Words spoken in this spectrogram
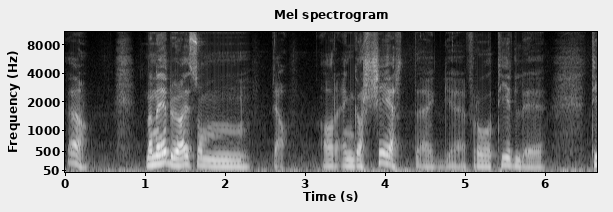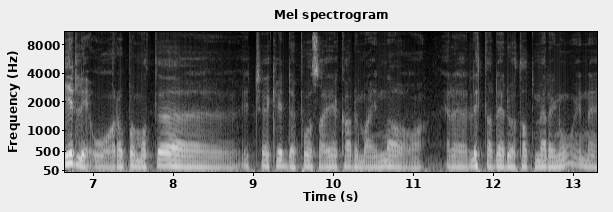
ja. Men er du ei som har engasjert deg eh, fra tidlig, tidlig år, og på en måte eh, ikke kvidd deg på å si hva du mener? og Er det litt av det du har tatt med deg nå inn i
